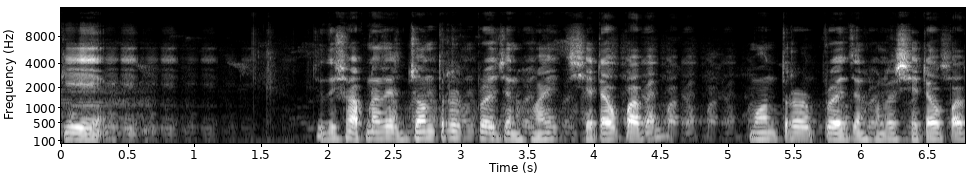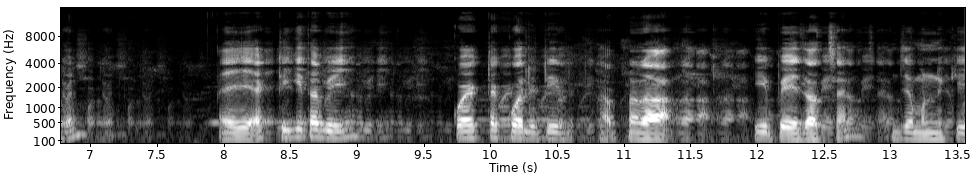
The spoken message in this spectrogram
কি যদি আপনাদের যন্ত্রর প্রয়োজন হয়, সেটাও পাবেন। মন্ত্রর প্রয়োজন হলে সেটাও পাবেন। এই একটি কিতাবেই কয়েকটা কোয়ালিটির আপনারা ই পেয়ে যাচ্ছেন। যেমন কি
